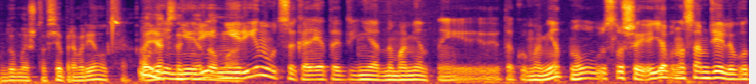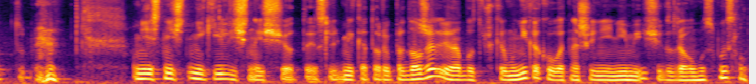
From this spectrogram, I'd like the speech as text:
Думаешь, что все прям ринутся? Ну, а не, я, кстати, не, не, не ринутся, это не одномоментный такой момент. Ну, слушай, я бы на самом деле вот... У меня есть некие личные счеты с людьми, которые продолжали работать в Крыму, никакого отношения не имеющих к здравому смыслу,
